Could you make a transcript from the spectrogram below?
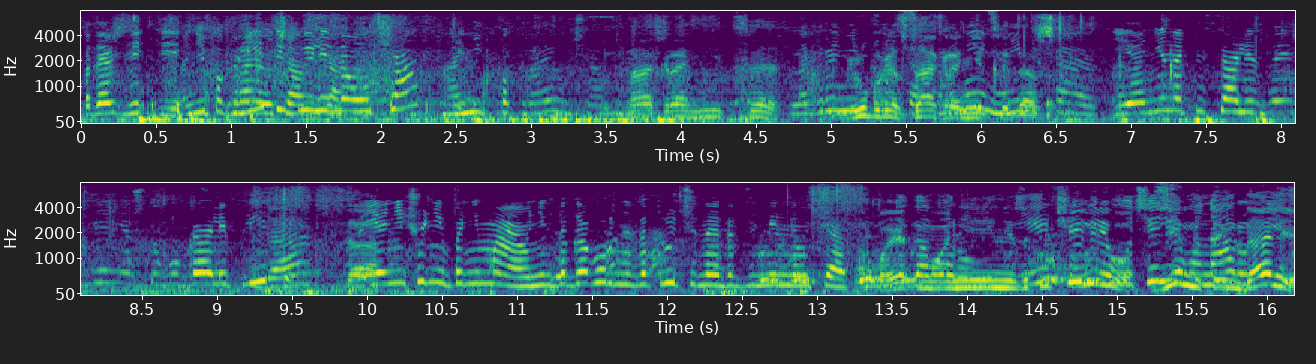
Подождите, Они по краю плиты были на участке? Они по краю участка. На границе. На границе Грубо говоря, за границей Они даже. мешают. И они написали заявление, чтобы убрали плиты? Да. Да. я ничего не понимаю. У них договор не заключен на этот земельный участок. Поэтому Договор они не заключили они его. Землю-то им руки. дали.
